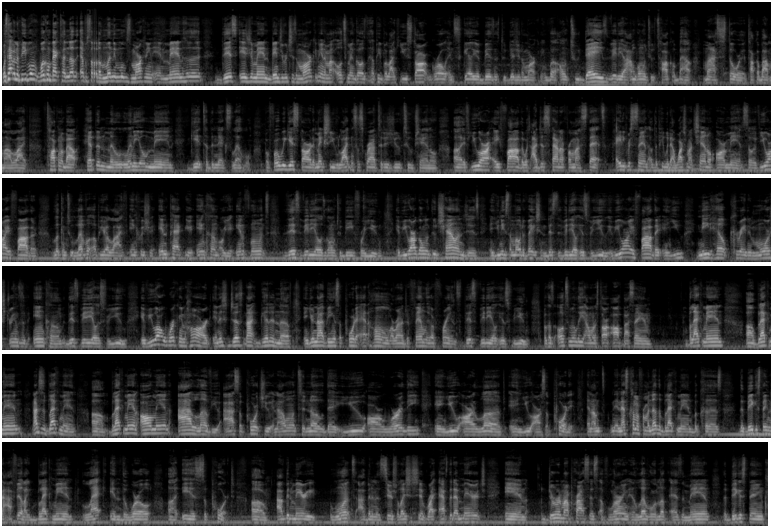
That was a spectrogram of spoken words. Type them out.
What's happening, people? Welcome back to another episode of Money Moves Marketing and Manhood. This is your man, Benji Rich Is Marketing, and my ultimate goal is to help people like you start, grow, and scale your business through digital marketing. But on today's video, I'm going to talk about my story, talk about my life, talking about helping millennial men get to the next level. Before we get started, make sure you like and subscribe to this YouTube channel. Uh, if you are a father, which I just found out from my stats, 80% of the people that watch my channel are men. So if you are a father looking to level up your life, increase your impact, your income, or your influence, this video is going to be for you. If you are going through challenges and you need some motivation, this video is for you. If you are a father and you need help creating more streams of income, this video is for you. If you are working hard and it's just not good enough and you're not being supported at home around your family or friends, this video is for you. Because ultimately, I want to start off by saying, black man, uh, black man, not just black man, um, black men, all men, I love you. I support you, and I want to know that you are worthy and you are loved and you are supported. And I'm and that's coming from another black man because the biggest thing that I feel like black men lack in the world uh, is support. Um, I've been married once. I've been in a serious relationship right after that marriage. And during my process of learning and leveling up as a man, the biggest thing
